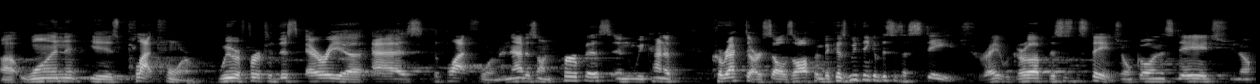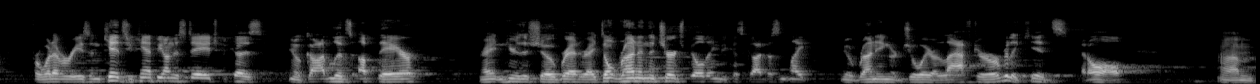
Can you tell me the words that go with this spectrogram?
Uh, one is platform. We refer to this area as the platform, and that is on purpose, and we kind of correct ourselves often because we think of this as a stage, right? We grow up, this is the stage. Don't go on the stage, you know, for whatever reason. Kids, you can't be on the stage because, you know, God lives up there, right? And hear the showbread, right? Don't run in the church building because God doesn't like you know, running or joy or laughter or really kids at all. Um,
